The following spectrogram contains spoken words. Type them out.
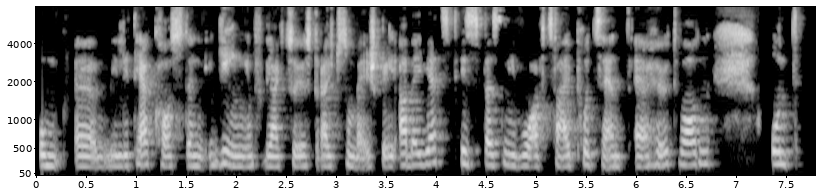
um äh, Militärkosten ging, im Vergleich zu Österreich zum Beispiel. Aber jetzt ist das Niveau auf zwei Prozent erhöht worden. Und äh,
